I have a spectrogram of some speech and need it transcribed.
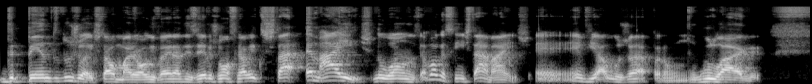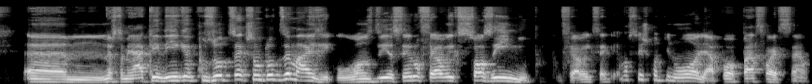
Depende do jogo. Está o Mário Oliveira a dizer: o João Félix está a mais no 11. É logo assim, está a mais. É enviá-lo já para um gulag. Um, mas também há quem diga que os outros é que são todos a mais e que o 11 devia ser o Félix sozinho, porque o Félix é que. Vocês continuam a olhar para, a seleção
